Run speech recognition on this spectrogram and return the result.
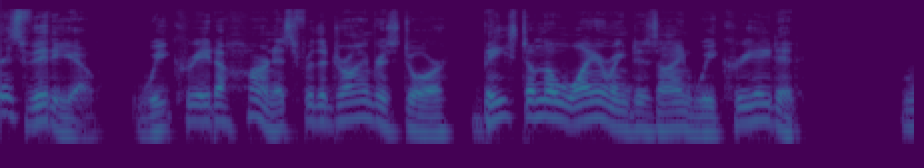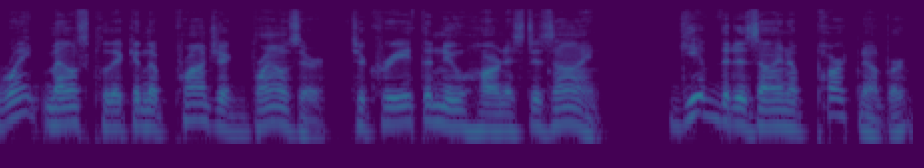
this video, we create a harness for the driver's door based on the wiring design we created. Right mouse click in the project browser to create the new harness design. Give the design a part number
